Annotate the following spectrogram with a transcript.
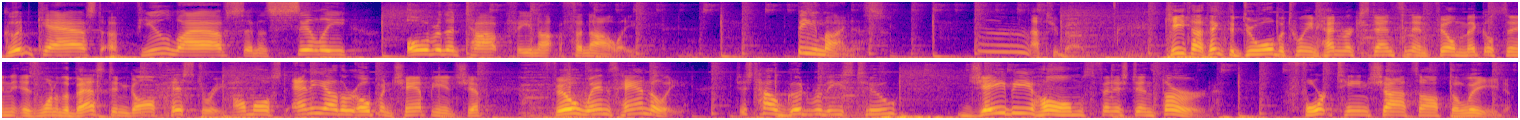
Good cast, a few laughs, and a silly, over the top finale. B minus. Eh, not too bad. Keith, I think the duel between Henrik Stenson and Phil Mickelson is one of the best in golf history. Almost any other Open Championship, Phil wins handily. Just how good were these two? JB Holmes finished in third, 14 shots off the lead.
